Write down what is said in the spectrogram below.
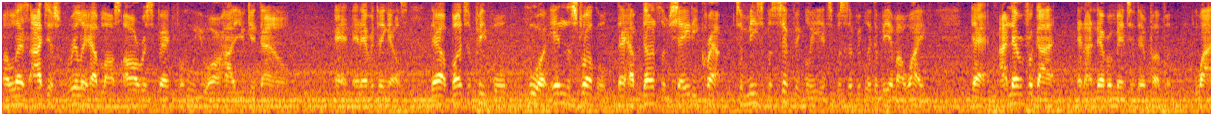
unless I just really have lost all respect for who you are, how you get down, and, and everything else. There are a bunch of people who are in the struggle that have done some shady crap to me specifically, and specifically to me and my wife, that I never forgot and I never mentioned in public. Why?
